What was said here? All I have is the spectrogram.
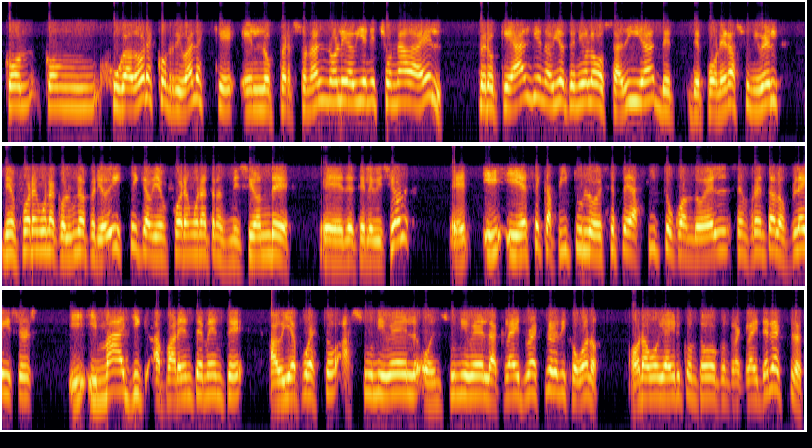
Con, con jugadores, con rivales que en lo personal no le habían hecho nada a él, pero que alguien había tenido la osadía de, de poner a su nivel, bien fuera en una columna periodística, bien fuera en una transmisión de, eh, de televisión, eh, y, ese capítulo, ese pedacito cuando él se enfrenta a los Blazers y, Magic aparentemente había puesto a su nivel o en su nivel a Clyde Drexler, dijo, bueno, ahora voy a ir con todo contra Clyde Drexler.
